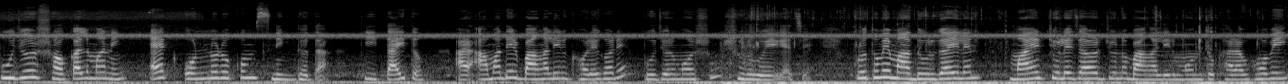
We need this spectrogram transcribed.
পুজোর সকাল মানেই এক অন্যরকম স্নিগ্ধতা। কি তাই তো? আর আমাদের বাঙালির ঘরে ঘরে পুজোর মরশুম শুরু হয়ে গেছে। প্রথমে মা দুর্গা এলেন। মায়ের চলে যাওয়ার জন্য বাঙালির মন তো খারাপ হবেই।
